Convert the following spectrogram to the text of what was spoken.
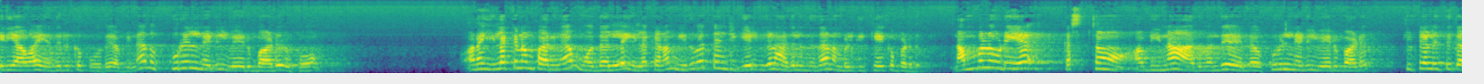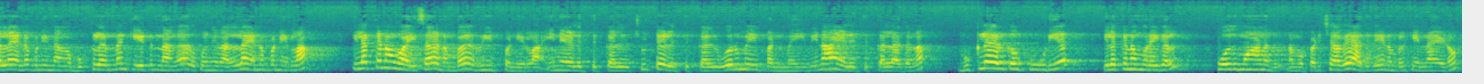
ஏரியாவாக எது இருக்க போகுது அப்படின்னா அந்த குரல் நெடில் வேறுபாடு இருக்கும். ஆனால் இலக்கணம் பாருங்கள் முதல்ல இலக்கணம். இருபத்தஞ்சு கேள்விகள் அதுலேருந்து தான் நம்மளுக்கு கேட்கப்படுது. நம்மளுடைய கஷ்டம் அப்படின்னா அது வந்து இந்த குரல் நெடில் வேறுபாடு. சுட்டெழுத்துக்கள்லாம் என்ன பண்ணியிருந்தாங்க? புக்கில் இருந்தால் கேட்டிருந்தாங்க. அது கொஞ்சம் நல்லா என்ன பண்ணிடலாம் இலக்கணம் வாய்ஸாக நம்ம ரீட் பண்ணிடலாம் இன எழுத்துக்கள் சுட்டெழுத்துக்கள் ஒருமை பன்மை வினா எழுத்துக்கள் அதெல்லாம் புக்கில் இருக்கக்கூடிய இலக்கண முறைகள் போதுமானது. நம்ம படித்தாவே அதுவே நம்மளுக்கு என்ன ஆகிடும்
